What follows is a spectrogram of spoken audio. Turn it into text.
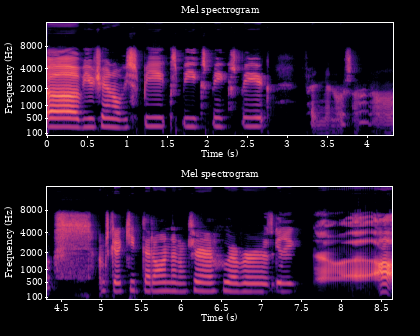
uh, view channel, we speak, speak, speak, speak. I'm just gonna keep that on. I don't care whoever is gonna. Uh, uh,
